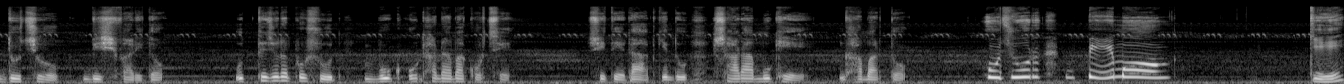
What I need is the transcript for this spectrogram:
দু চোখ বিস্ফারিত। উত্তেজনা প্রসূত বুক ওঠানামা করছে। শীতের রাত কিন্তু সারা মুখে ঘামার্ত। হুজুর পেমং কে?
